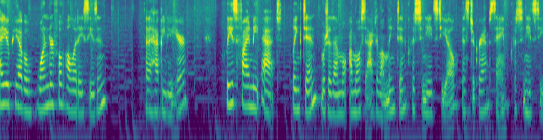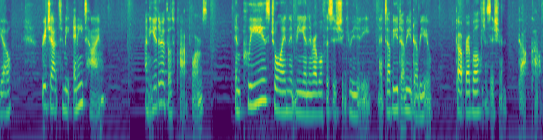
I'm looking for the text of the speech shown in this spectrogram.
I hope you have a wonderful holiday season and a happy new year. Please find me at LinkedIn, which is I'm, I'm most active on LinkedIn, Kristen Yates DO. Instagram, same, Kristen Yates DO. Reach out to me anytime on either of those platforms. And please join me in the Rebel Physician community at www.rebelphysician.com.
